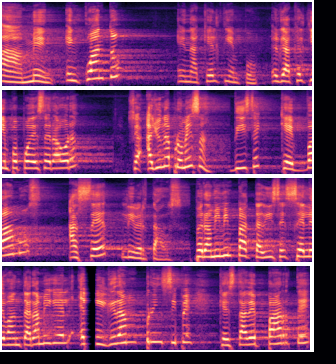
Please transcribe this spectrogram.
Amén. ¿En cuánto? En aquel tiempo. ¿El de aquel tiempo puede ser ahora? O sea, hay una promesa. Dice que vamos a ser libertados. Pero a mí me impacta, dice, se levantará Miguel, el gran príncipe que está de parte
